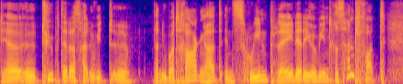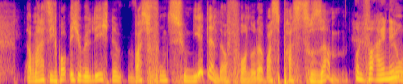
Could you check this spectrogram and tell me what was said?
der äh, Typ, der das halt irgendwie äh, dann übertragen hat ins Screenplay, der die irgendwie interessant fand. Aber man hat sich überhaupt nicht überlegt, ne, was funktioniert denn davon oder was passt zusammen. Und vor allen Dingen, ja,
